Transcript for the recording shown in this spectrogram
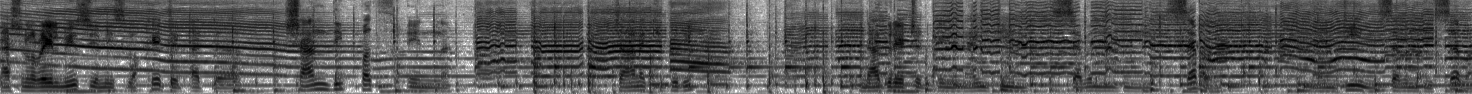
National Rail Museum is located at uh, Shanti Path in Chanakyapuri, inaugurated in 1977. 1977,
